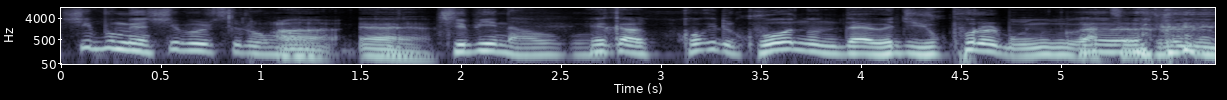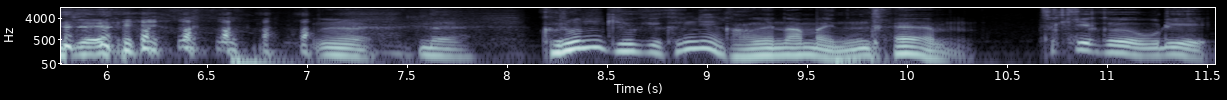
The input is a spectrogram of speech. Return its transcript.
씹으면 씹을수록 막 아, 예. 즙이 나오고. 그러니까 고기를 구웠는데 왠지 육포를 먹는 것 같은 그런 이제 예. 네. 그런 기억이 굉장히 강하게 남아 있는데 특히 그 우리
